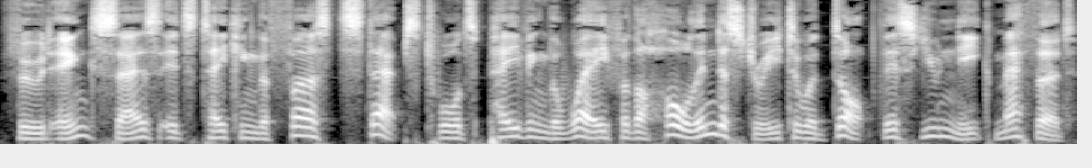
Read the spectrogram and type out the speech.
Food Ink says it's taking the first steps towards paving the way for the whole industry to adopt this unique method.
